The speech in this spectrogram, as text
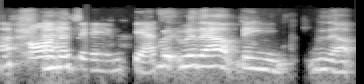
all the things yes without being without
